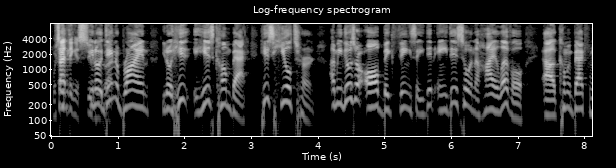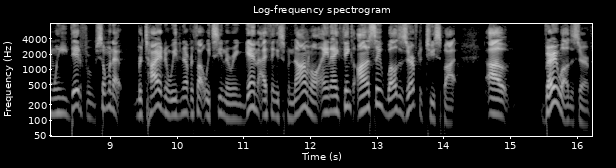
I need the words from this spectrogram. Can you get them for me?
Which I think is You know, super good. Daniel Bryan. You know his his comeback, his heel turn. I mean, those are all big things that he did, and he did so in a high level. Uh, coming back from when he did, from someone that retired and we never thought we'd see in the ring again, I think is phenomenal, and I think honestly, well deserved a two spot. Uh, very well deserved.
